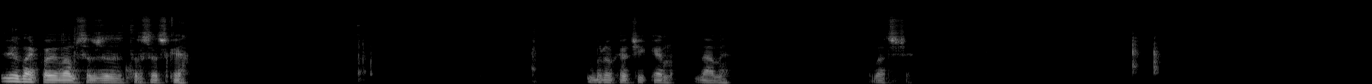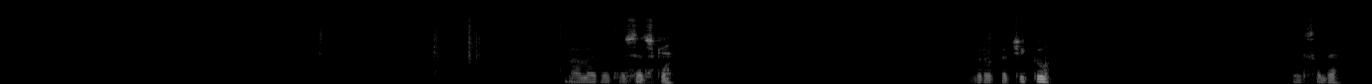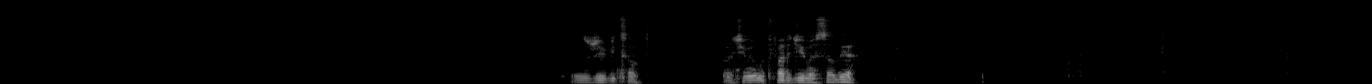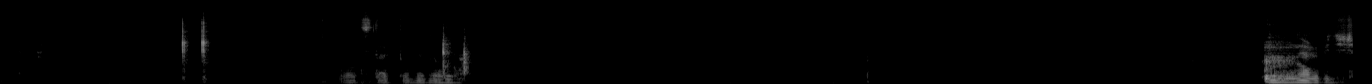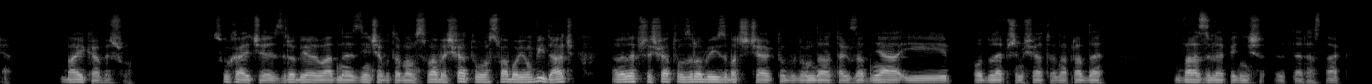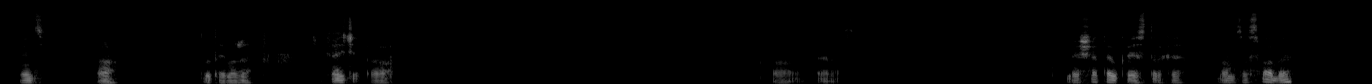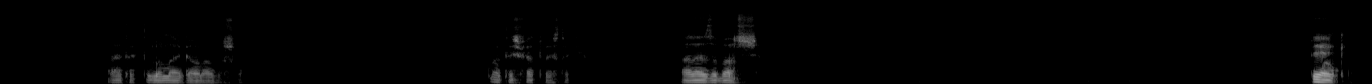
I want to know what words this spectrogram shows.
Jednak powiem wam szczerze, że troszeczkę brokacikiem damy. Zobaczcie. Mamy tu troszeczkę brokaciku. I sobie z żywicą polecimy, utwardzimy sobie. Więc tak to wygląda. Jak widzicie, bajka wyszła. Słuchajcie, zrobię ładne zdjęcia, bo tam mam słabe światło, słabo ją widać, ale lepsze światło zrobię i zobaczycie, jak to wygląda tak za dnia i pod lepszym światłem. Naprawdę dwa razy lepiej niż teraz, tak? Więc o, tutaj może. Czekajcie, o. O, teraz. Moje światełko jest trochę, mam za słabe. Ale tak to no mega ona wyszła. No to światło jest takie. Ale zobaczcie. Pięknie.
